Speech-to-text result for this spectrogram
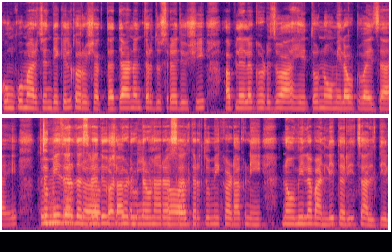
कुंकुमार्चन देखील करू शकता. त्यानंतर दुसऱ्या दिवशी आपल्याला घट जो आहे तो नवमीला उठवायचा आहे. तुम्ही जर दसऱ्या दिवशी घट उठवणार असाल तर तुम्ही कडाकणी नवमीला बांधली तरी चालतील.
